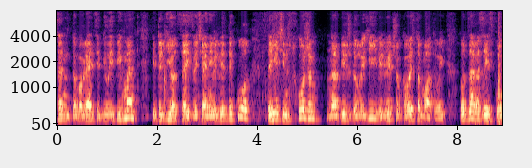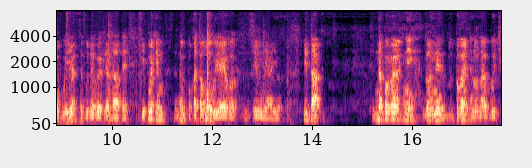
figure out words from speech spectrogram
це додається білий пігмент, і тоді оцей звичайний Velvet Decor стає чимось схожим на більш дорогий Velvet шовковий томатовий. От зараз я і спробую, як це буде виглядати. І потім ну, по каталогу я його зрівняю. І так, на поверхні поверхня должна бути,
